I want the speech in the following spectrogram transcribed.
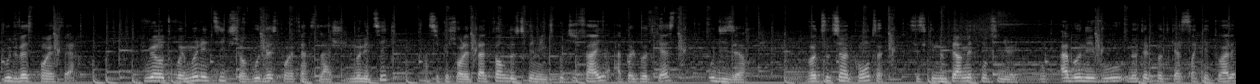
goodvest.fr. Vous pouvez retrouver Monétique sur goodvest.fr slash monétique, ainsi que sur les plateformes de streaming Spotify, Apple Podcast ou Deezer. Votre soutien compte, c'est ce qui nous permet de continuer. Donc abonnez-vous, notez le podcast 5 étoiles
